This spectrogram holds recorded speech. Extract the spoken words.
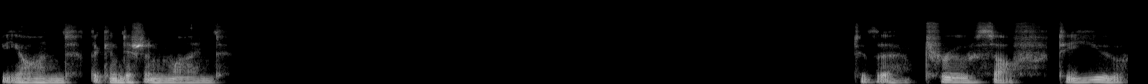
beyond the conditioned mind. To the true self, to you.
